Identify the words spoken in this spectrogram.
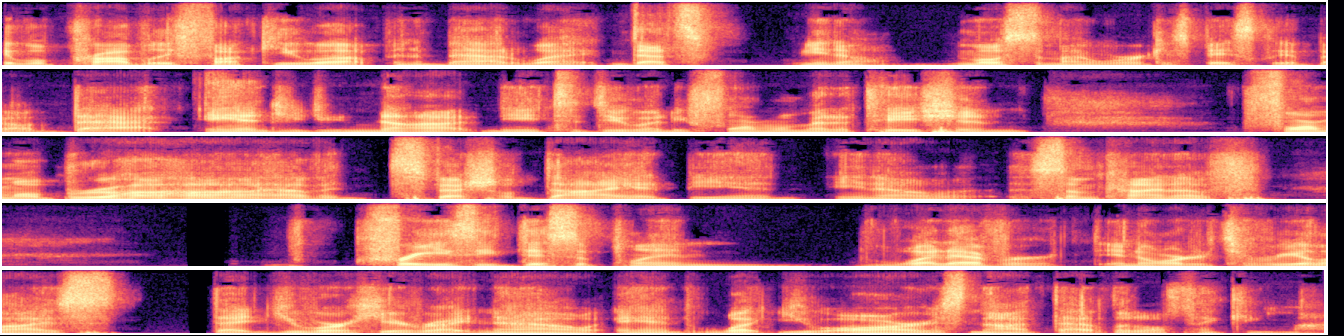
it will probably fuck you up in a bad way. That's, you know, most of my work is basically about that. And you do not need to do any formal meditation, formal brouhaha, have a special diet, be in, you know, some kind of crazy discipline, whatever, in order to realize that you are here right now and what you are is not that little thinking mind.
